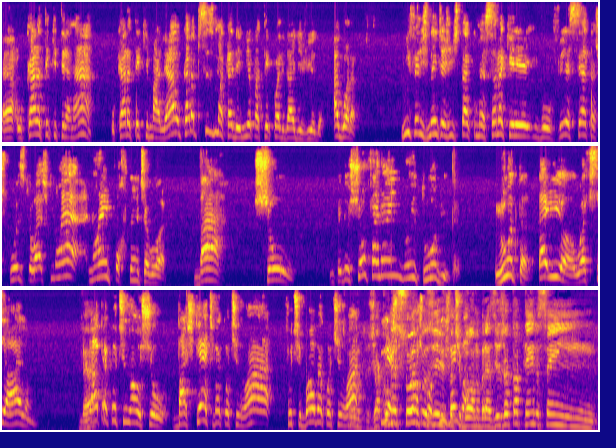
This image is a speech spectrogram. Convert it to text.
É, o cara tem que treinar, o cara tem que malhar, o cara precisa de uma academia para ter qualidade de vida. Agora, infelizmente, a gente está começando a querer envolver certas coisas que eu acho que não é, não é importante agora. Bar, show, entendeu? Show faz no, no YouTube. Luta, tá aí, ó, o UFC Island. É. Dá para continuar o show. Basquete vai continuar, futebol vai continuar. Já começou, as, inclusive, futebol no Brasil, já está tendo sem,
